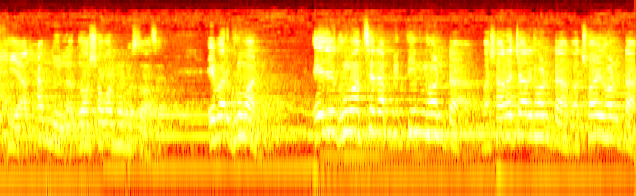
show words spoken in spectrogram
আহিয়া আলহামদুলিল্লাহ, দোয়া সবার মুখস্থ আছে। এবার ঘুমান। এই যে ঘুমাচ্ছেন আপনি তিন ঘণ্টা বা সাড়ে চার ঘণ্টা বা ছয় ঘণ্টা,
